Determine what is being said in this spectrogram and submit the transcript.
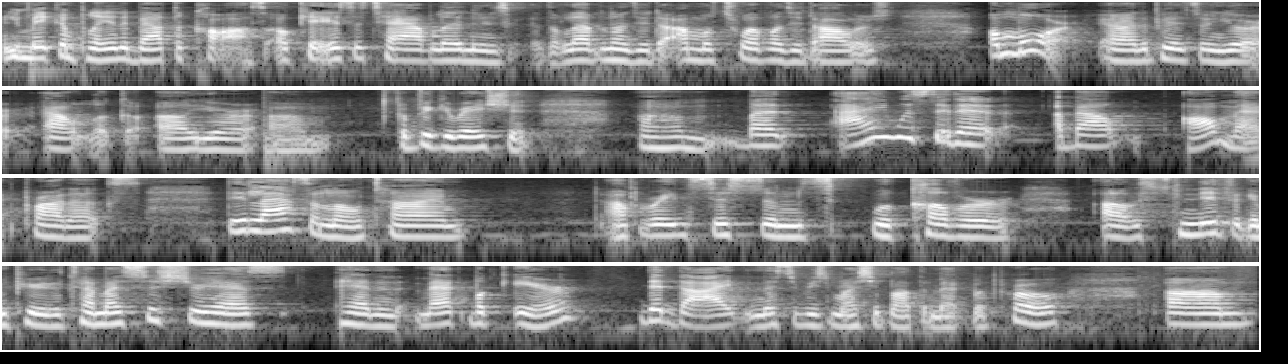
you may complain about the cost. Okay, it's a tablet and it's eleven hundred, almost twelve hundred dollars or more. Uh, depends on your outlook, uh, your um, configuration. Um, but I would say that about all Mac products, they last a long time. Operating systems will cover a significant period of time. My sister has had a MacBook Air that died, and that's the reason why she bought the MacBook Pro. Um,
